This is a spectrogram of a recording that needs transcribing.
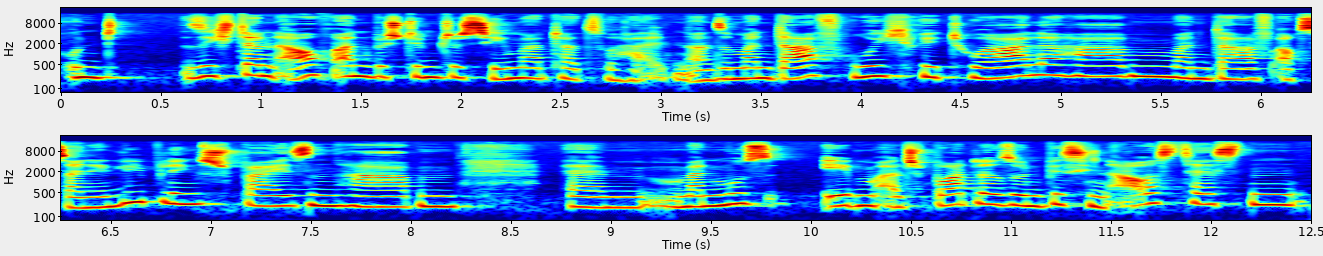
und sich dann auch an bestimmte Schemata zu halten. Also man darf ruhig Rituale haben, man darf auch seine Lieblingsspeisen haben. Ähm, man muss eben als Sportler so ein bisschen austesten,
